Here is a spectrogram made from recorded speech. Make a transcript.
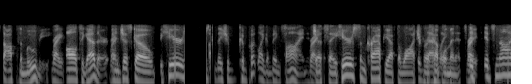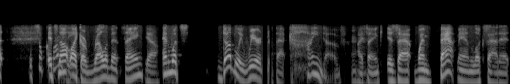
stop the movie Right. altogether Right. and just go here's. They should could put like a big sign, and Right. just say here's some crap you have to watch for a couple of minutes. Right. It, it's not It's so it's not like a relevant thing. yeah. And what's doubly weird about that kind of, I Mhm. think, is that when Batman looks at it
